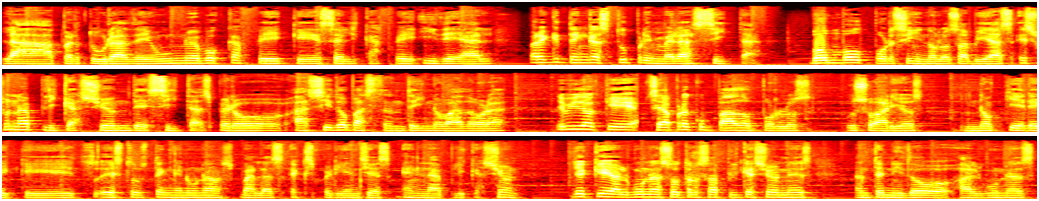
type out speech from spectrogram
la apertura de un nuevo café que es el café ideal para que tengas tu primera cita. Bumble, por si no lo sabías, es una aplicación de citas, pero ha sido bastante innovadora debido a que se ha preocupado por los usuarios y no quiere que estos tengan unas malas experiencias en la aplicación, ya que algunas otras aplicaciones han tenido algunas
